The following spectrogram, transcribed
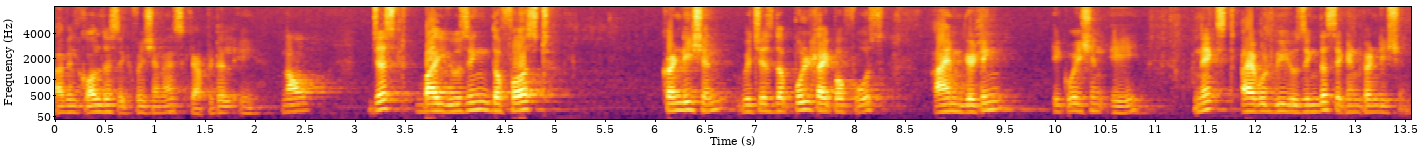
I will call this equation as capital A. Now just by using the first condition which is the pull type of force I am getting equation A. Next I would be using the second condition.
